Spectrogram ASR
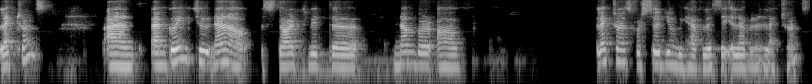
electrons. And I'm going to now start with the number of electrons for sodium. We have, let's say 11 electrons.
